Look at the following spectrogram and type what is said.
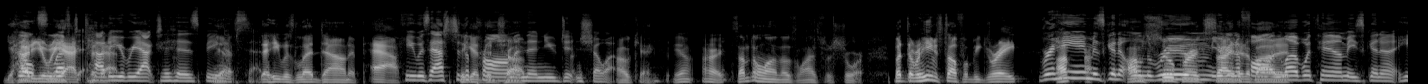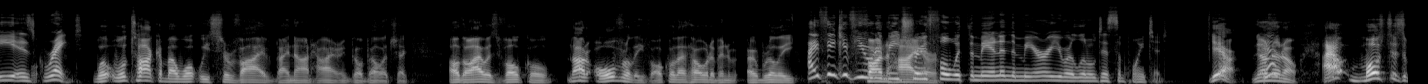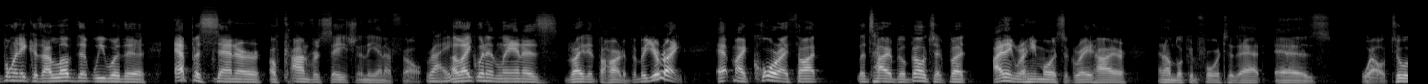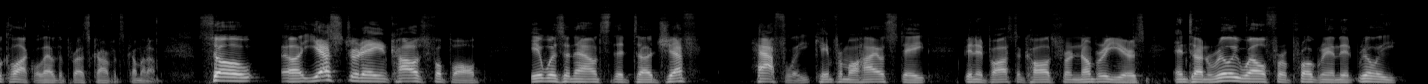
Yeah, how do you react left- How that? do you react to his being Yes, upset? that he was led down a path. he was asked to, to the get the prom and then you didn't show up. Okay. Mm-hmm. Yeah. All right. Something along those lines for sure. But the Raheem stuff will be great. Raheem I'm- is going to own the super room. You're going to fall in it. love with him. He's going to. He is great. We'll, we'll talk about what we survived by not hiring Bill Belichick. Although I was vocal, not overly vocal, I thought it would have been a really I think if you were to be hire. truthful with the man in the mirror, you were a little disappointed. Yeah, no, no, no. I most disappointed because I love that we were the epicenter of conversation in the NFL. Right. I like when Atlanta's right at the heart of it. But you're right. At my core, I thought let's hire Bill Belichick. But I think Raheem Morris is a great hire, and I'm looking forward to that as well. Two o'clock, we'll have the press conference coming up. So uh, yesterday in college football, it was announced that uh, Jeff Hafley came from Ohio State, been at Boston College for a number of years, and done really well for a program that really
